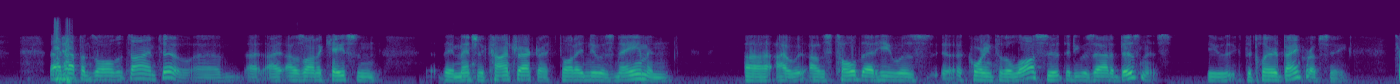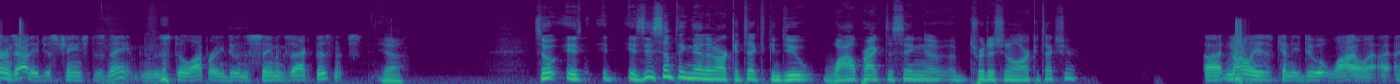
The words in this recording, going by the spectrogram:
that happens all the time too. Uh, I, I was on a case and they mentioned a contractor. I thought I knew his name and uh, I, w- I was told that he was, according to the lawsuit, that he was out of business. He declared bankruptcy. Turns out he just changed his name and he was still operating, doing the same exact business. Yeah. So is is this something that an architect can do while practicing a, a traditional architecture? Uh, not only can they do it while, I, I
